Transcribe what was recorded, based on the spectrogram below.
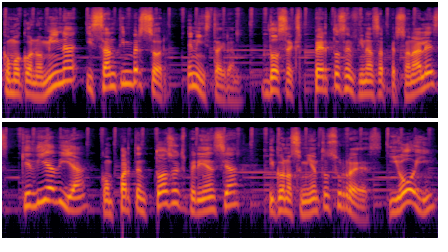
como Economina y Santi Inversor en Instagram, dos expertos en finanzas personales que día a día comparten toda su experiencia y conocimiento en sus redes. Y hoy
